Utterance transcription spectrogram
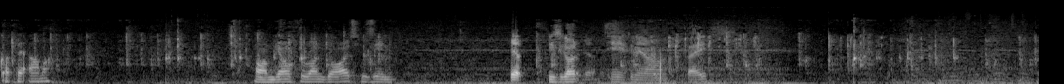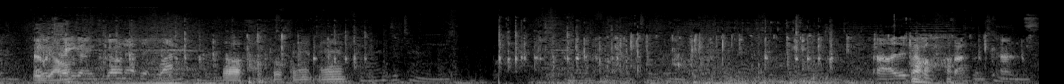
Got their armor. Oh, I'm going for run, guys. Who's in? Yep. He's got Amp in our base. There you Which way are you go. going? Going out there flat. Oh, fuck off, Man. Flag returned. Oh, they're Oh. fucking cunts.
